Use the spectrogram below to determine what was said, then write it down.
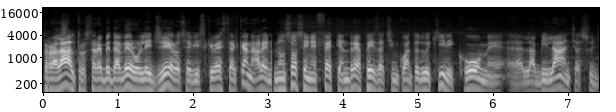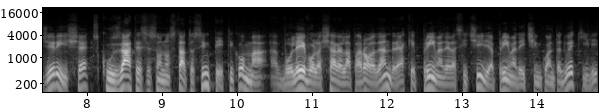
Tra l'altro sarebbe davvero leggero se vi iscriveste al canale, non so se in effetti Andrea pesa 52 kg come eh, la bilancia suggerisce, scusate se sono stato sintetico ma eh, volevo lasciare la parola ad Andrea che prima della Sicilia, prima dei 52 kg,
